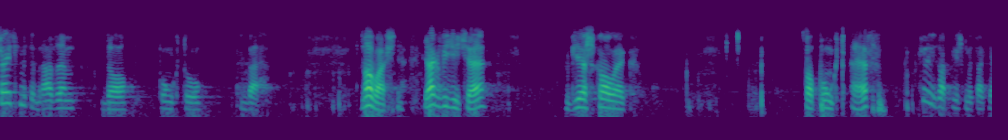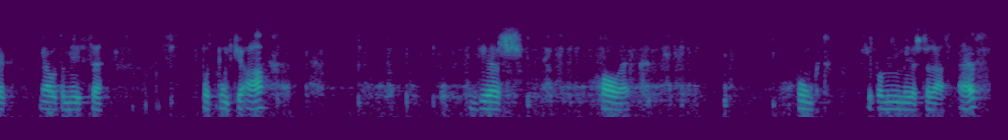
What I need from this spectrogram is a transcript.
Przejdźmy tym razem do punktu B. No właśnie, jak widzicie, wierzchołek to punkt F, czyli zapiszmy tak, jak miało to miejsce w podpunkcie A. Wierzchołek, punkt, przypomnijmy jeszcze raz, F.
